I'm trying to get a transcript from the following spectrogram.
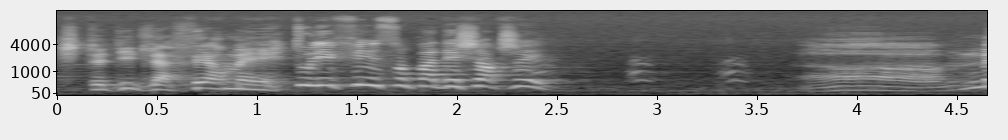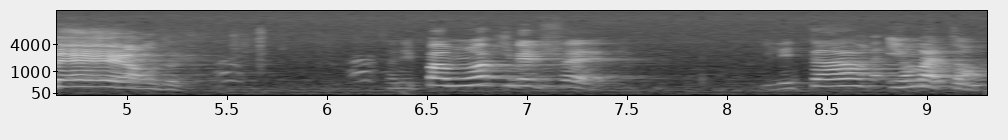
je te dis de la fermer. Tous les fils ne sont pas déchargés. Oh, merde Ce n'est pas moi qui vais le faire. Il est tard et on m'attend.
